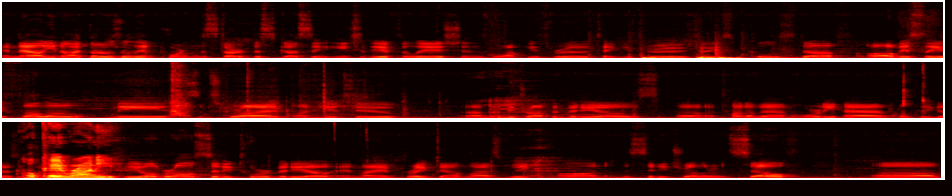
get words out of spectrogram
And now, you know, I thought it was really important to start discussing each of the affiliations, walk you through, take you through, show you some cool stuff. Obviously, follow me, subscribe on YouTube. I'm going to be dropping videos, uh, a ton of them. Already have. Hopefully, you guys. Okay, Ronnie. The overall city tour video and my breakdown last week on the city trailer itself. Um,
